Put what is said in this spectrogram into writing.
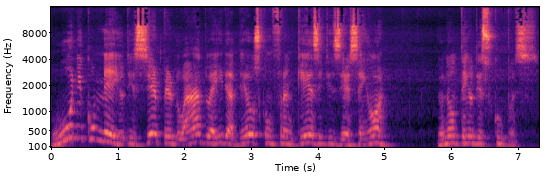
O único meio de ser perdoado é ir a Deus com franqueza e dizer: Senhor, eu não tenho desculpas.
